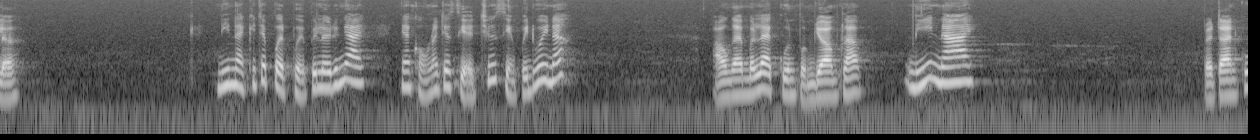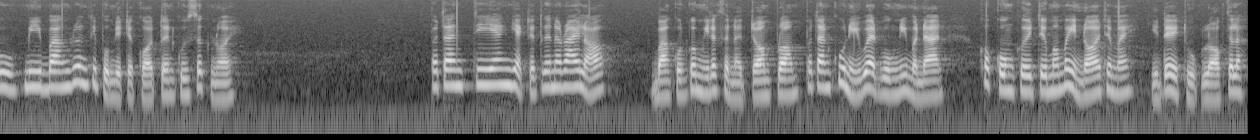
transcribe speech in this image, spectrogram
เหรอ นี่นายคิดจะเปิดเผยไปเลยหรือไง งานของนายจะเสียชื่อเสียงไปด้วยนะ เอาไงมาแลกคุณผมยอมครับ นี่นาย ประธานกู้มีบางเรื่องที่ผมอยากจะขอเตือนคุณสักหน่อย ประธานเจียงอยากจะเตือนอะไรเหรอ บางคนก็มีลักษณะจอมปลอม ประธานคู่หนีแวดวงนี้มานาน ก็คงเคยเจอมาไม่น้อยใช่ไหมอย่าได้ถูกหลอกซะละ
